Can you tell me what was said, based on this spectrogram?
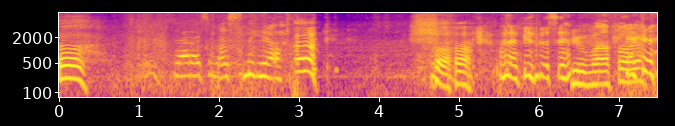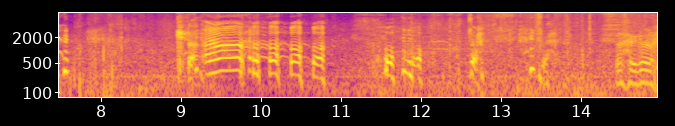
Åh, Så er der ikke så meget sne her. Oh, filme dig selv. you motherfucker. Ej, godt.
